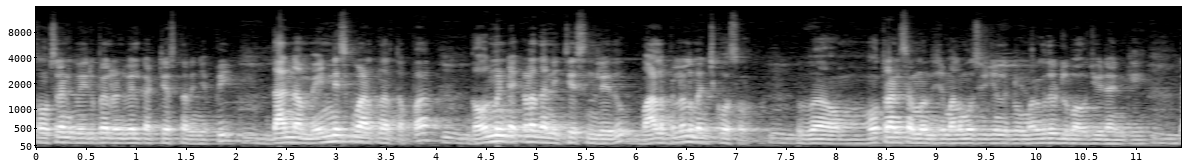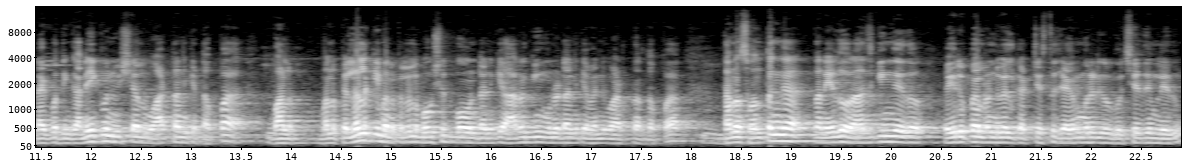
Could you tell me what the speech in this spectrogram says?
సంవత్సరానికి వెయ్యి రూపాయలు రెండు వేలు కట్ చేస్తున్నారని చెప్పి దాన్ని ఆ మెయింటెనెన్స్కి వాడుతున్నారు తప్ప గవర్నమెంట్ ఎక్కడ దాన్ని ఇచ్చేసింది లేదు. వాళ్ళ పిల్లల మంచి కోసం. మూత్రానికి సంబంధించి మలమూత్ర విజయాలకు మరుగుదొడ్లు బాగు చేయడానికి లేకపోతే ఇంకా అనేకమైన విషయాలు వాడటానికి తప్ప వాళ్ళ మన పిల్లలకి మన పిల్లల భవిష్యత్తు బాగుండడానికి ఆరోగ్యంగా ఉండడానికి అవన్నీ వాడుతున్నారు తప్ప తన సొంతంగా తన ఏదో రాజకీయంగా ఏదో వెయ్యి రూపాయలు రెండు వేలు కట్ చేస్తే జగన్మోహన్ రెడ్డి గారికి వచ్చేదేం లేదు.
